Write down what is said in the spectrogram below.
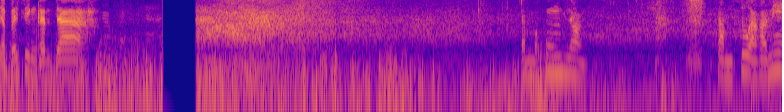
จะไปชิมกันจ้าตำบักหุ่งพี่น้องตำสั่วค่ะมี่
